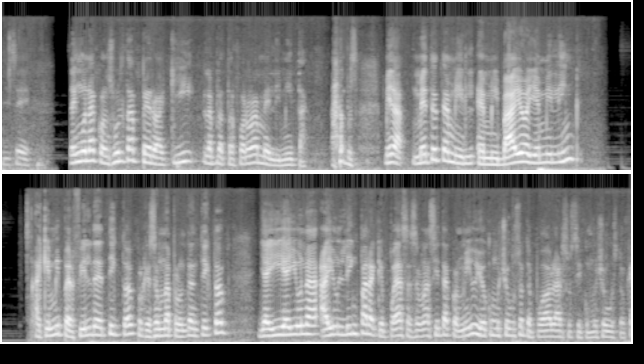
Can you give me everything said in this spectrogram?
Dice, Tengo una consulta, pero aquí la plataforma me limita. Ah, pues, mira, métete en mi, en mi bio y en mi link. Aquí en mi perfil de TikTok, porque es una pregunta en TikTok. Y ahí hay, una, hay un link para que puedas hacer una cita conmigo. Y yo con mucho gusto te puedo hablar, Susi, con mucho gusto, ¿ok?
